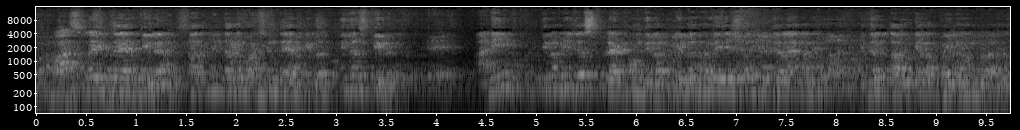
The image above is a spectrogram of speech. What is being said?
पाच स्लाईड तयार केल्या. सात मिनिटाचं भाषण तयार केलं. तिनंच केलं. आणि तिला मी जस्ट प्लॅटफॉर्म दिला. पहिलं झालं यशवंत विद्यालयामध्ये इथं तालुक्याला पहिला नंबर आला.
